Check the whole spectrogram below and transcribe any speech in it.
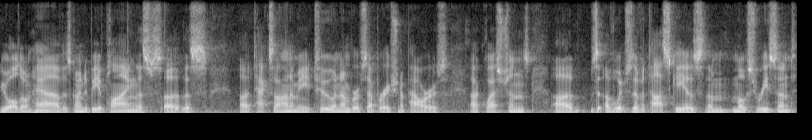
you all don't have, is going to be applying this, uh, this uh, taxonomy to a number of separation of powers uh, questions, uh, of which Zivotofsky is the most recent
